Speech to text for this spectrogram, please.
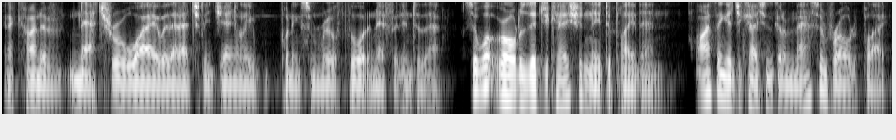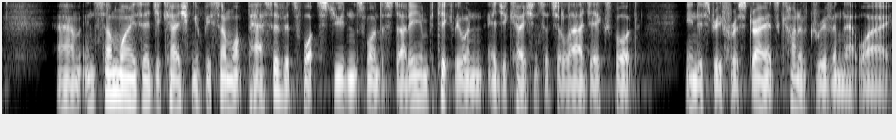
in a kind of natural way without actually genuinely putting some real thought and effort into that. So, what role does education need to play then? I think education's got a massive role to play. Um, in some ways, education can be somewhat passive. It's what students want to study, and particularly when education is such a large export industry for Australia, it's kind of driven that way.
